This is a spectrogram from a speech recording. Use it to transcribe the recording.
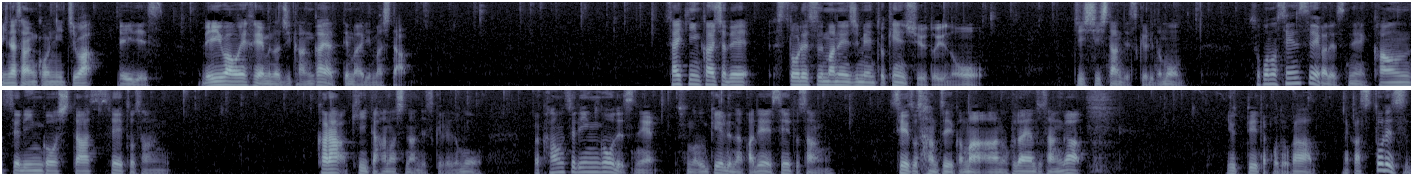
皆さんこんにちは。レイです。レイワオ FM の時間がやってまいりました。最近会社でストレスマネジメント研修というのを実施したんですけれどもそこの先生がですねカウンセリングをした生徒さんから聞いた話なんですけれどもカウンセリングをですねその受ける中で生徒さん生徒さんというか、まあ、あのクライアントさんが言っていたことがなんかストレスっ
